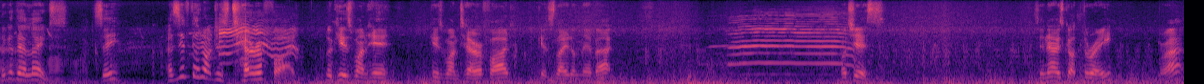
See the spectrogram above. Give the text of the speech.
Look at their legs. See? As if they're not just terrified. Look, here's one here. Here's one terrified. Gets laid on their back. Watch this. So now he's got three, right?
